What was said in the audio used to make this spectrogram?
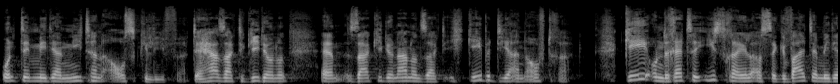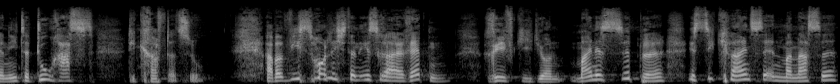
und den Medianitern ausgeliefert. Der Herr sagte Gideon, äh, sagt Gideon an und sagt, ich gebe dir einen Auftrag. Geh und rette Israel aus der Gewalt der Medianiter. Du hast die Kraft dazu. Aber wie soll ich denn Israel retten? rief Gideon. Meine Sippe ist die kleinste in Manasse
